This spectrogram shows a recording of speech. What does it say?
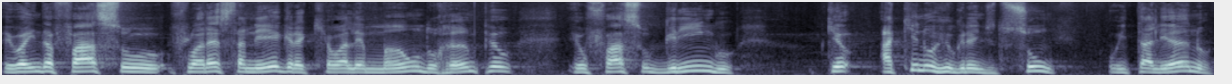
eu ainda faço Floresta Negra, que é o alemão do Rampel, eu faço gringo, que aqui no Rio Grande do Sul, o italiano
